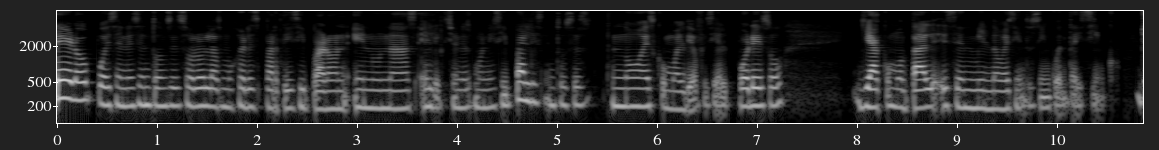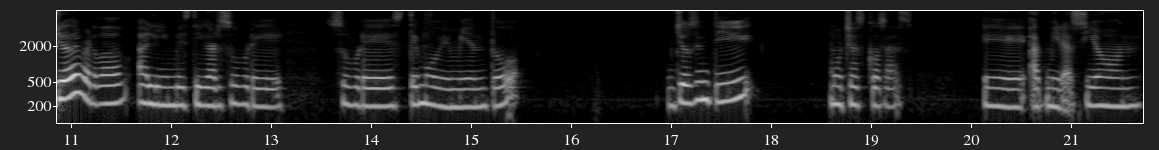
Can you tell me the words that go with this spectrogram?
pero pues en ese entonces solo las mujeres participaron en unas elecciones municipales, entonces no es como el día oficial, por eso ya como tal es en 1955. Yo de verdad al investigar sobre, sobre este movimiento, yo sentí muchas cosas, eh, admiración,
